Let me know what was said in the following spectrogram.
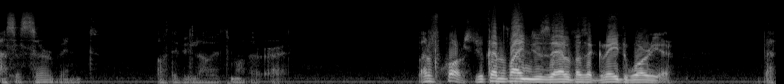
as a servant of the beloved Mother Earth. But of course, you can find yourself as a great warrior, but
